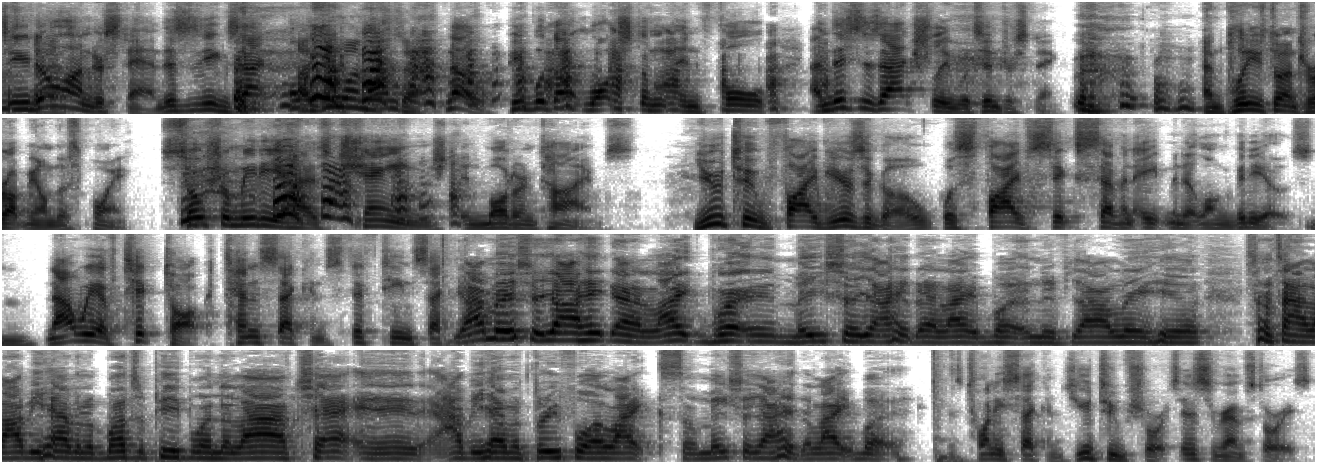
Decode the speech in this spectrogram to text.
So you don't understand. understand. This is the exact I do understand. No, people don't watch them in full. And this is actually what's interesting. And please don't interrupt me on this point. Social media has changed in modern times. YouTube five years ago was five, six, seven, eight minute long videos. Mm. Now we have TikTok, 10 seconds, 15 seconds. Y'all make sure y'all hit that like button. Make sure y'all hit that like button if y'all in here. Sometimes I'll be having a bunch of people in the live chat and I'll be having three, four likes. So make sure y'all hit the like button. It's 20 seconds, YouTube shorts, Instagram stories.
